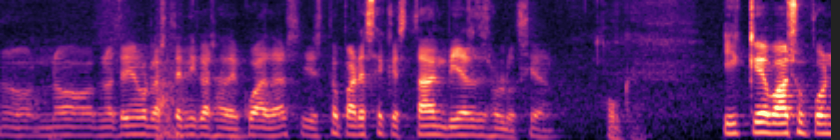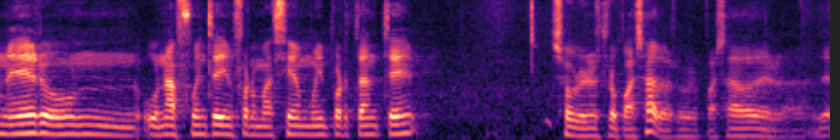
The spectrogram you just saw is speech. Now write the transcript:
No, no, teníamos las técnicas adecuadas y esto parece que está en vías de solución. Y que va a suponer una fuente de información muy importante sobre nuestro pasado, sobre el pasado de la,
